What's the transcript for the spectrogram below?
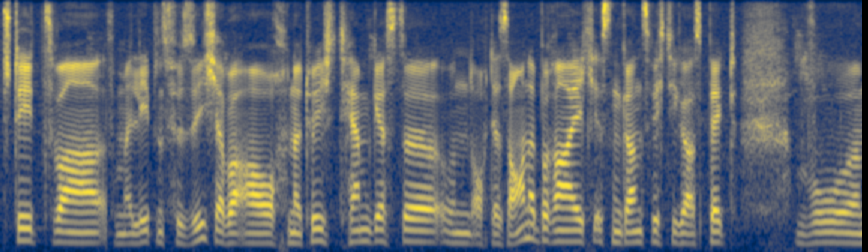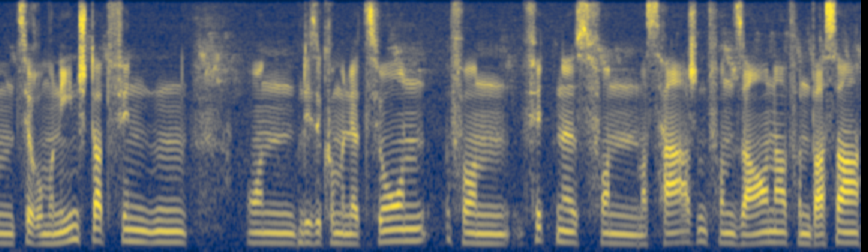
steht zwar vom Erlebnis für sich, aber auch natürlich Thermgäste und auch der Saunabereich ist ein ganz wichtiger Aspekt, wo ähm, Zeremonien stattfinden, Und diese Kombination von Fitness, von Massagen, von Sauna, von Wasser,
